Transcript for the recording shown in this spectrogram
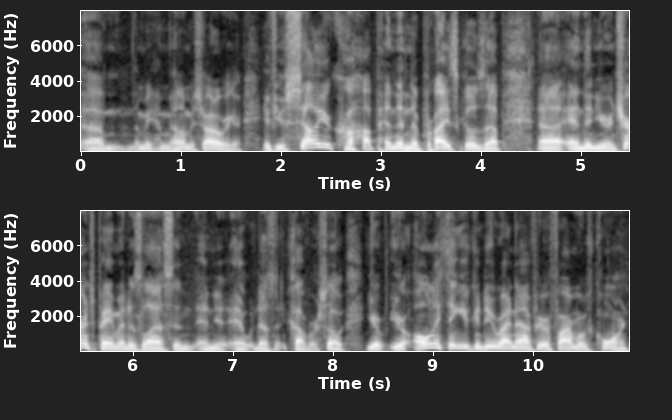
um, let me let me start over here. If you sell your crop and then the price goes up, uh, and then your insurance payment is less and, and it doesn't cover. So your your only thing you can do right now if you're a farmer with corn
